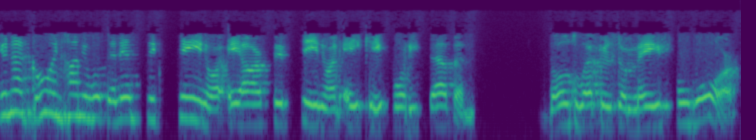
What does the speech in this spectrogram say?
You're not going hunting with an M16 or AR-15 or an AK-47. Those weapons are made for war.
